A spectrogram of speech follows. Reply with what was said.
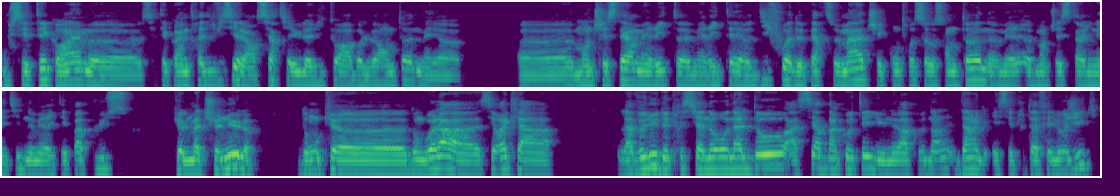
où c'était quand même euh, c'était quand même très difficile. Alors certes, il y a eu la victoire à Wolverhampton, mais euh, euh, Manchester mérite méritait dix fois de perdre ce match et contre Southampton, Manchester United ne méritait pas plus que le match nul. Donc donc voilà, c'est vrai que la la venue de Cristiano Ronaldo a certes d'un côté une un peu dingue et c'est tout à fait logique,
